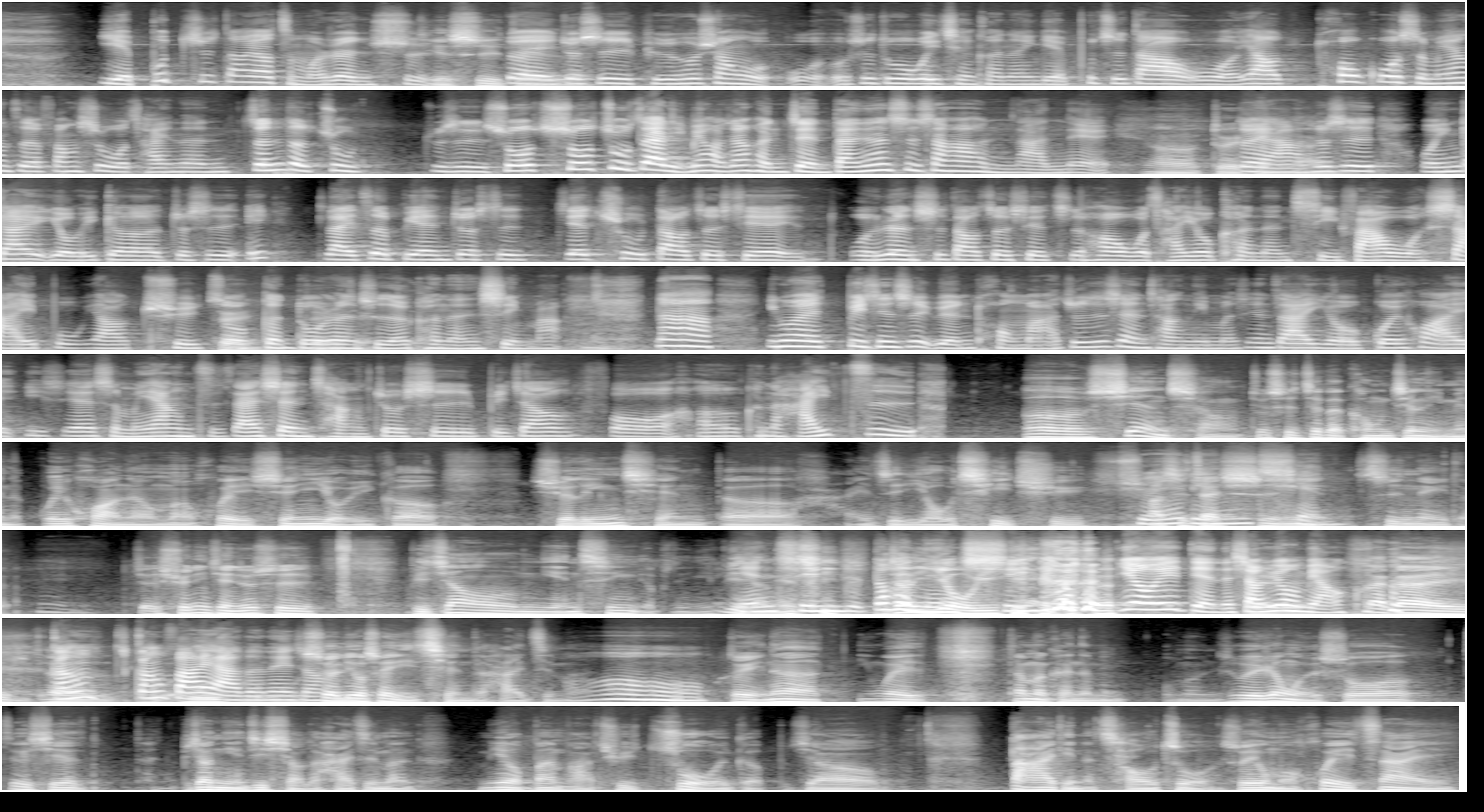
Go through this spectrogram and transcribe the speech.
也不知道要怎么认识，也是对，就是比如说像我，我我是多，我以前可能也不知道我要透过什么样子的方式，我才能真的住，就是说说住在里面好像很简单，但事实上它很难呢。嗯、呃，对，对啊，就是我应该有一个，就是诶。来这边就是接触到这些，我认识到这些之后，我才有可能启发我下一步要去做更多认识的可能性嘛。那因为毕竟是圆筒嘛，就是现场你们现在有规划一些什么样子在现场，就是比较 for 呃可能孩子。呃，现场就是这个空间里面的规划呢，我们会先有一个学龄前的孩子游憩区，它是在室内室内的。嗯。就学龄前就是比较年轻，不是年轻，都很幼一点，幼一点的小幼苗，大概刚 刚、呃、发芽的那种，岁六岁以前的孩子嘛。哦，对，那因为他们可能我们就会认为说，这些比较年纪小的孩子们没有办法去做一个比较大一点的操作，所以我们会在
